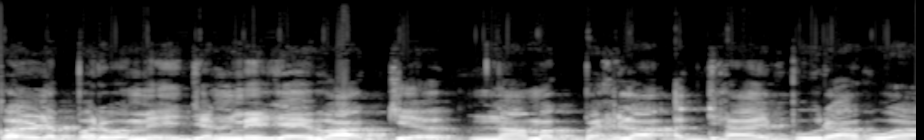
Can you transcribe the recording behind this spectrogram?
कर्ण पर्व में जन्मेजय वाक्य नामक पहला अध्याय पूरा हुआ।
